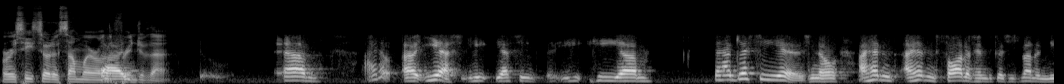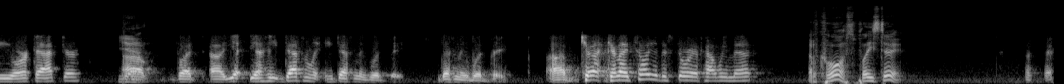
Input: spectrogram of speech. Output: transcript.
or is he sort of somewhere on the Uh, fringe of that? Um, I don't. Uh, yes, he. Yes, he. He. he um, I guess he is. You know, I hadn't. I hadn't thought of him because he's not a New York actor. Yeah. Uh, but uh, yeah, yeah, he definitely. He definitely would be. Definitely would be. Uh, can I? Can I tell you the story of how we met? Of course, please do.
